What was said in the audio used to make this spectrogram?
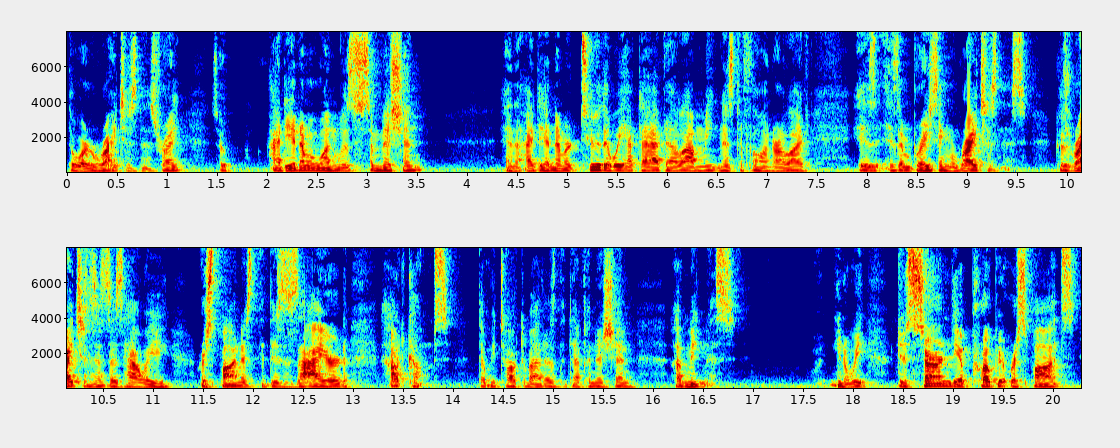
the word righteousness, right? So idea number one was submission. And the idea number two that we have to have to allow meekness to flow in our life is, is embracing righteousness. Because righteousness is how we respond. It's the desired outcomes that we talked about as the definition of meekness. you know, we discern the appropriate response.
